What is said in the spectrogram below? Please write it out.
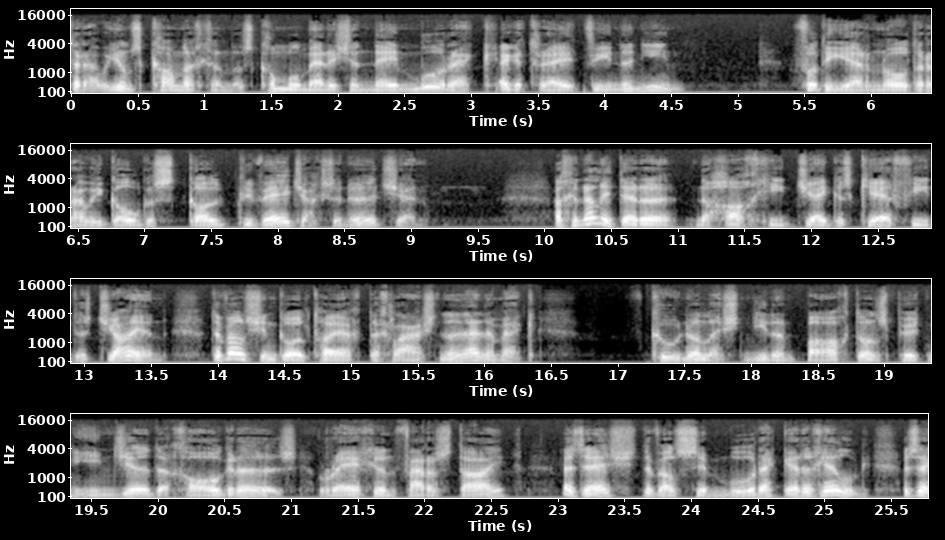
Der rawi ons connachen as kummel merish en ne murek ag a tre fi na nien. Fuddy er no der rawi golgus gol privéjachs an urchen. A chanelli derre na hochi jegas keir feed as giant, de velsin gol toach de chlash na enemek, Cúna leis níl an bacht ons put na hinge de chagre as réche an farastai, as eis de vel sim múrek er a gilg, as e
